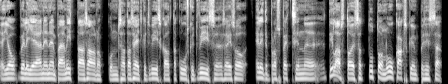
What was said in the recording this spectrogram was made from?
ei ole veljeään enempää mittaa saanut kuin 175 kautta 65 seisoo Elite Prospectsin eh, tilastoissa Tuton U20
